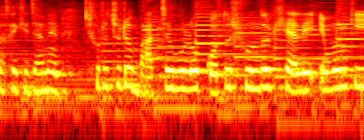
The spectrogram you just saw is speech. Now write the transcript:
কথা কি জানেন? ছোট ছোট বাচ্চাগুলো কত সুন্দর খেলে, এমনকি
